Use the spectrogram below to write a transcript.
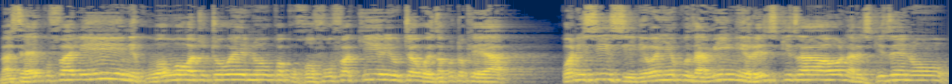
basi haikufalini kuwaua watoto wenu kwa kuhofu ufakiri utaweza kutokea. Kwani sisi ni wenye kudhamini riziki zao na riziki zenu,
